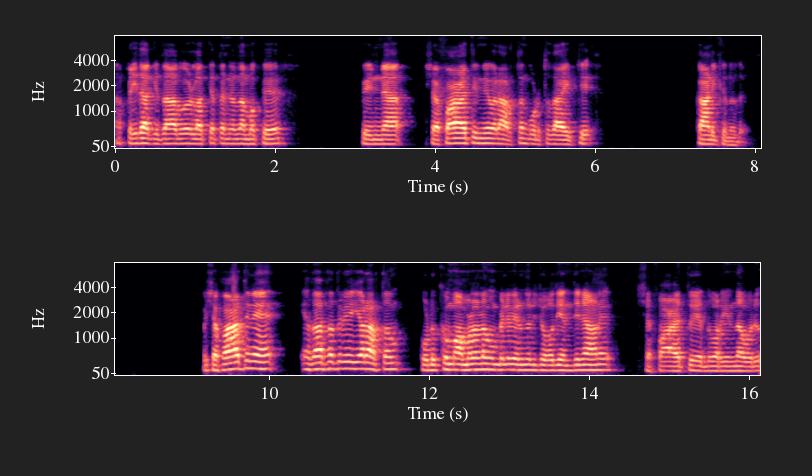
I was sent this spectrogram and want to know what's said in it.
അഖീദ കിതാബുകളിലൊക്കെ തന്നെ നമുക്ക് പിന്നെ ഷഫായത്തിന് ഒരർത്ഥം കൊടുത്തതായിട്ട് കാണിക്കുന്നത്. ഇപ്പൊ ഷഫായത്തിന് യഥാർത്ഥത്തിൽ ഈ ഒരു അർത്ഥം കൊടുക്കുമ്പോൾ നമ്മളുടെ മുമ്പിൽ വരുന്നൊരു ചോദ്യം എന്തിനാണ് ഷഫായത്ത് എന്ന് പറയുന്ന ഒരു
